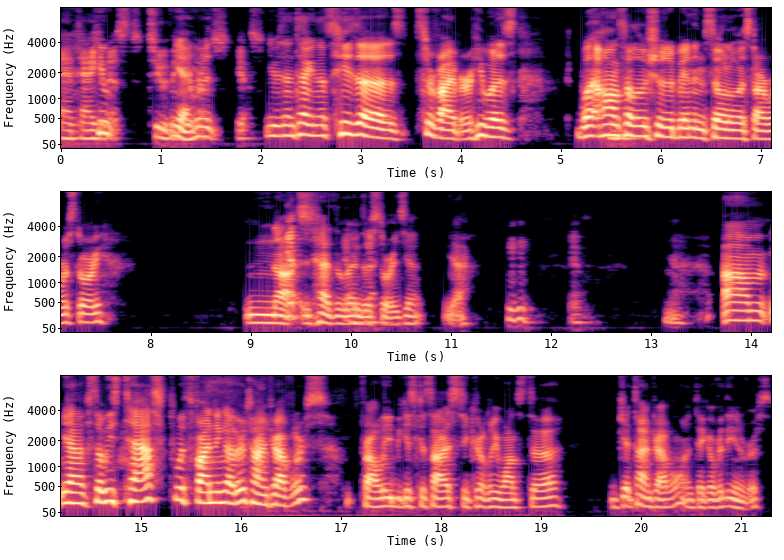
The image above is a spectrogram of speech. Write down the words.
antagonist to the yeah, he was. yes he was antagonist. He's a survivor. He was what Mm-hmm. Han Solo should have been in Solo: A Star Wars Story. Not Yes. it hasn't Yeah, learned those stories yet. Yeah, Mhm. Yeah. yeah. Um, yeah, so he's tasked with finding other time travelers, probably because Kasai secretly wants to get time travel and take over the universe.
